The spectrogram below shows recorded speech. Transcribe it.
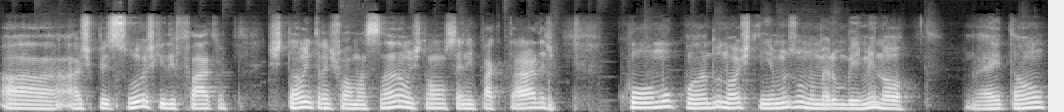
às pessoas que de fato estão em transformação, estão sendo impactadas, como quando nós tínhamos um número bem menor. Né? Então,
